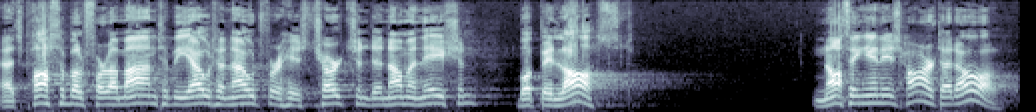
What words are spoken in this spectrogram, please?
It's possible for a man to be out and out for his church and denomination, but be lost. Nothing in his heart at all.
